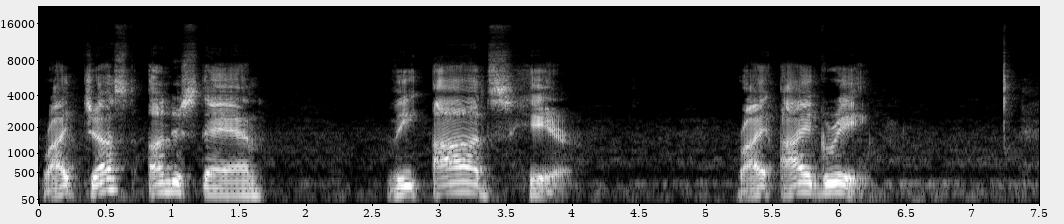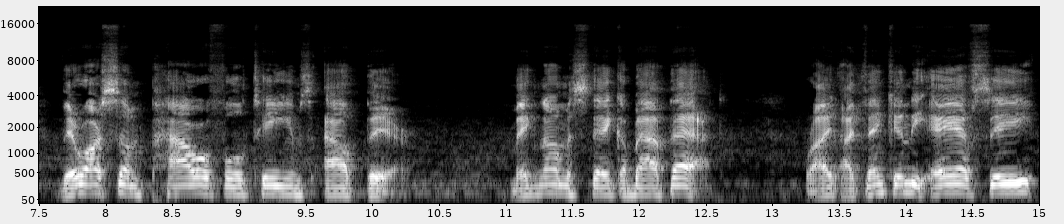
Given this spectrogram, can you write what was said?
right? Just understand the odds here, right? I agree. There are some powerful teams out there. Make no mistake about that, right? I think in the AFC,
